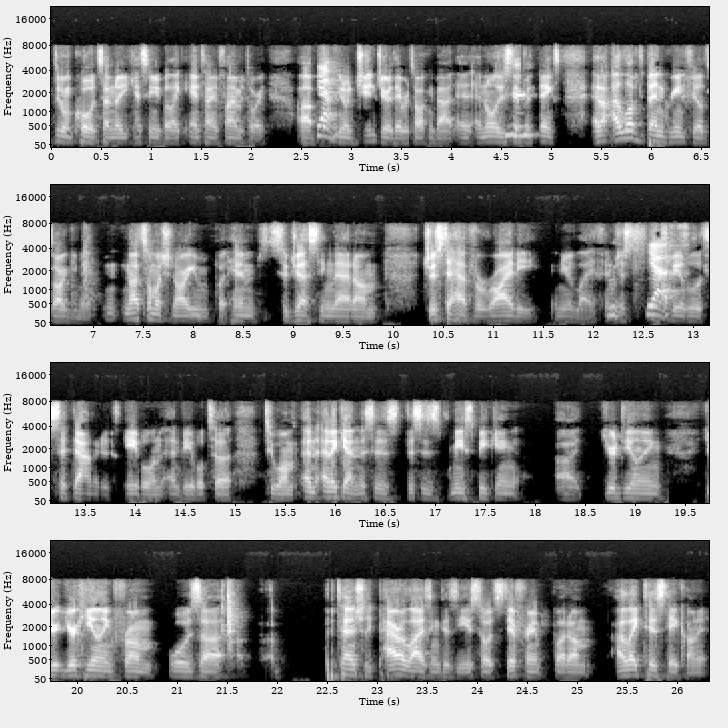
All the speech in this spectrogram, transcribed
doing quotes. I know you can't see me, but like anti-inflammatory. Uh, yeah. You know, ginger. They were talking about, and, and all these mm-hmm. different things. And I loved Ben Greenfield's argument. Not so much an argument, but him suggesting that um, just to have variety in your life and just yes. to be able to sit down at a table and, and be able to to um and, and again this is this is me speaking uh you're dealing you're you're healing from what was uh, a potentially paralyzing disease so it's different but um I liked his take on it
